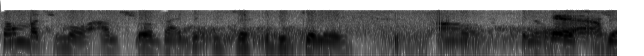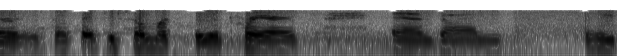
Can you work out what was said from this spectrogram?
so much more. I'm sure, God. This is just the beginning of, you know, Yeah. this journey. So thank you so much for your prayers and um, we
